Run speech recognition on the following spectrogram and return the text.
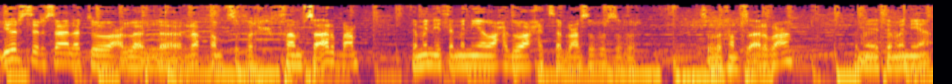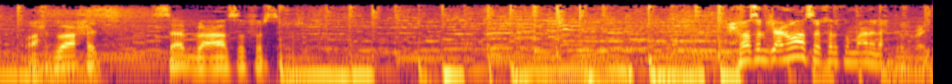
يرسل رسالته على الرقم 054 ثمانية ثمانية واحد واحد سبعة صفر صفر. صفر خمسة أربعة ثمانية ثمانية واحد واحد سبعة صفر صفر. فاصل نرجع نواصل خليكم معنا لا تروحوا بعيد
